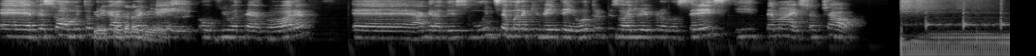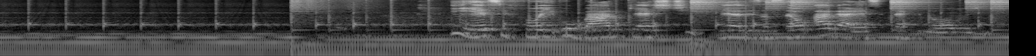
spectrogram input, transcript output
É, pessoal, muito obrigado para quem ouviu até agora. É, agradeço muito. Semana que vem tem outro episódio aí para vocês e até mais. Tchau, tchau. E esse foi o BaroCast, realização HS Technology.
